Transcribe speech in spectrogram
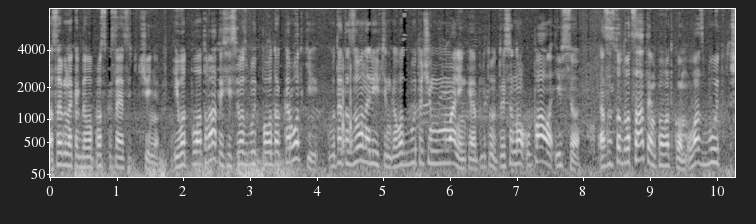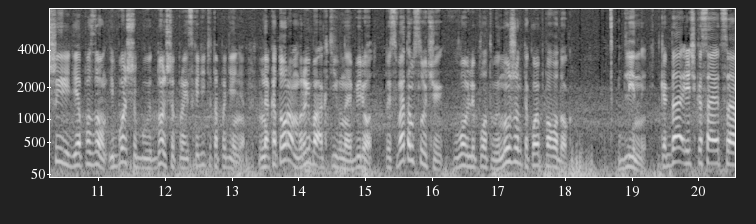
Особенно, когда вопрос касается течения. И вот плотва, то есть если у вас будет поводок короткий, вот эта зона лифтинга у вас будет очень маленькая амплитуда. То есть оно упало и все. А со 120 поводком у вас будет шире диапазон и больше будет, дольше происходить это падение, на котором рыба активная берет. То есть в этом случае в ловле плотвы нужен такой поводок длинный. Когда речь касается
